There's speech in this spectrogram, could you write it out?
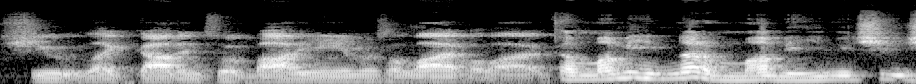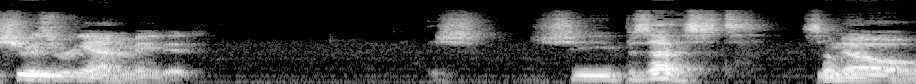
She like got into a body and was alive, alive. A mummy? Not a mummy. You mean she? She was reanimated. she, she possessed. someone. No,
